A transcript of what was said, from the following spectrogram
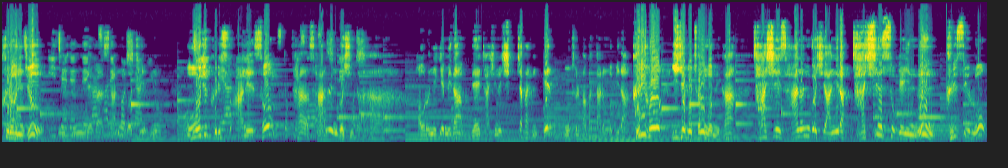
그런즉 이제는 내가 사는 것이 아니요 오직 그리스도 안에서 사, 사는 것이다. 바울은 얘기합니다. 내 자신을 십자가 함께 못을 박았다는 겁니다. 그리고 이제부터는 뭡니까? 자신이 사는 것이 아니라 자신 속에 있는 그리스도로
